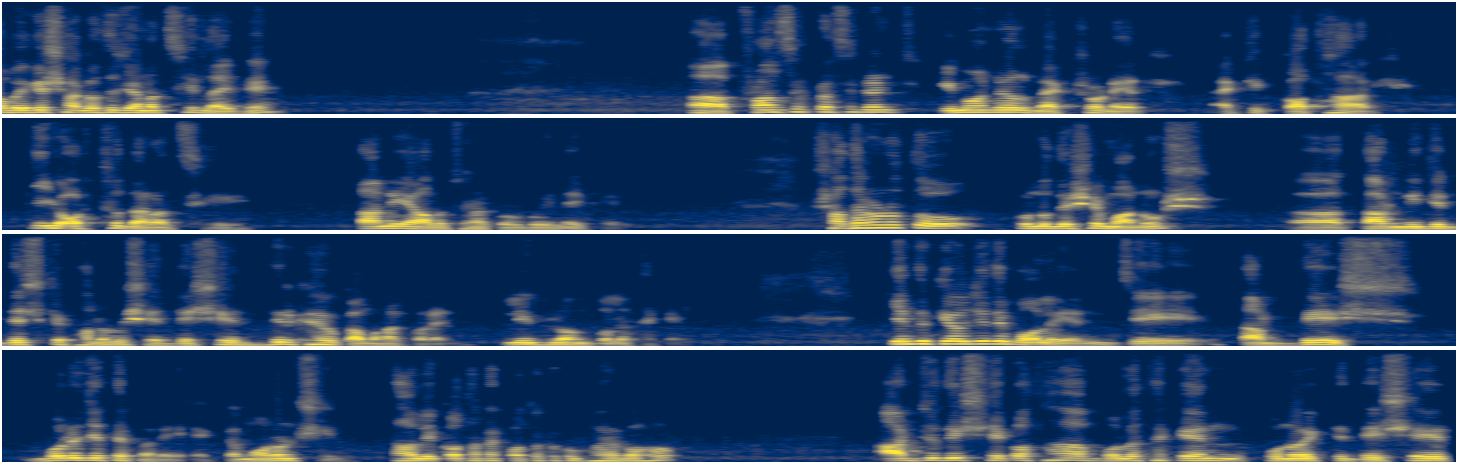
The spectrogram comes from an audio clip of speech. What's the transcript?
সবাইকে স্বাগত জানাচ্ছি লাইভে ফ্রান্সের প্রেসিডেন্ট ইমানুয়েল ম্যাক্রনের একটি কথার কি অর্থ দাঁড়াচ্ছে তা নিয়ে আলোচনা করব এই লাইভে সাধারণত কোনো দেশে মানুষ তার নিজের দেশকে ভালোবেসে দেশের দীর্ঘায়ু কামনা করেন লিভ লং বলে থাকেন। কিন্তু কেউ যদি বলেন যে তার দেশ মরে যেতে পারে একটা মরণশীল, তাহলে কথাটা কতটুকু ভয়াবহ? আর যদি সে কথা বলে থাকেন কোনো একটি দেশের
